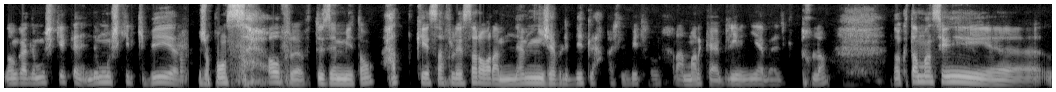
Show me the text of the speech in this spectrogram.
donc هذا المشكل كان عندهم مشكل كبير. je pense صحو في ال deuxième mi-temps. حط Chiesa في اليسار وراه منها مني جاب البيت لحقاش البيت في الآخر ماركاه باليمنيه بهذيك الدخلة. donc Mancini آه،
